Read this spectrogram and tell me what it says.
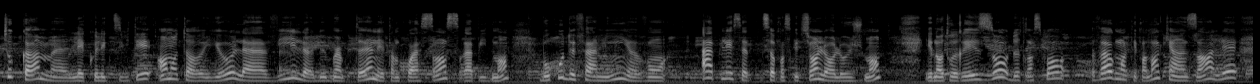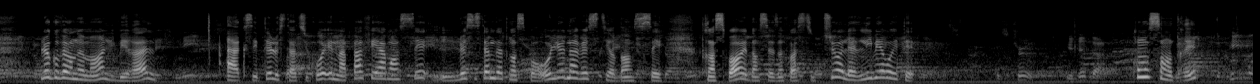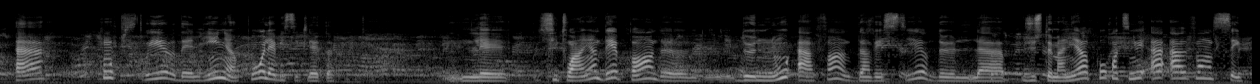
tout comme les collectivités en Ontario, la ville de Brampton est en croissance rapidement. Beaucoup de familles vont appeler cette circonscription leur logement et notre réseau de transport va augmenter. Pendant 15 ans, le gouvernement libéral a accepté le statu quo et n'a pas fait avancer le système de transport. Au lieu d'investir dans ces transports et dans ces infrastructures, les libéraux étaient concentrés à construire des lignes pour les bicyclettes. Les citoyens dépendent de, nous afin d'investir de la juste manière pour continuer à avancer.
